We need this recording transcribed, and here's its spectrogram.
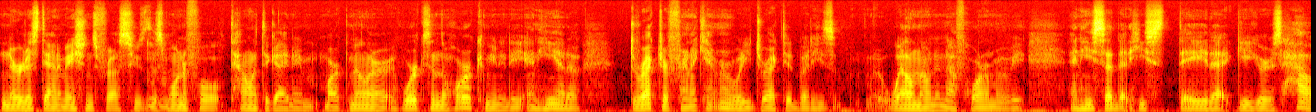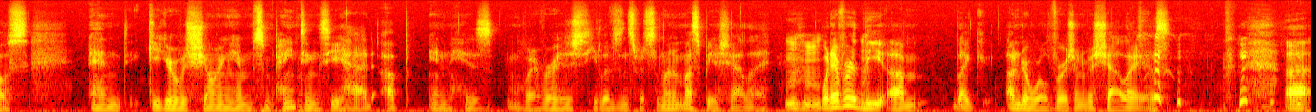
Nerdist animations for us, who's this wonderful, talented guy named Mark Miller, works in the horror community, and he had a director friend. I can't remember what he directed, but he's a well-known enough horror movie, and he said that he stayed at Giger's house, and Giger was showing him some paintings he had up in his whatever his he lives in Switzerland. It must be a chalet, mm-hmm. whatever the um, like underworld version of a chalet is. uh,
